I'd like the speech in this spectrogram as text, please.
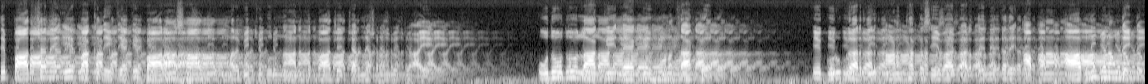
ਤੇ ਪਾਤਸ਼ਾਹ ਨੇ ਇਹ ਪੱਖ ਦੇਖਿਆ ਕਿ 12 ਸਾਲ ਦੀ ਉਮਰ ਵਿੱਚ ਗੁਰੂ ਨਾਨਕ ਪਾਤਸ਼ਾਹ ਚਰਨ ਸ਼ਰਨ ਵਿੱਚ ਆਏ। ਉਦੋਂ ਤੋਂ ਲਾ ਕੇ ਲੈ ਕੇ ਹੁਣ ਤੱਕ ਇਹ ਗੁਰੂ ਘਰ ਦੀ ਅਣਥੱਕ ਸੇਵਾ ਕਰਦੇ ਨੇ ਕਦੇ ਆਪਣਾ ਆਪ ਨਹੀਂ ਜਣਾਉਂਦੇ।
